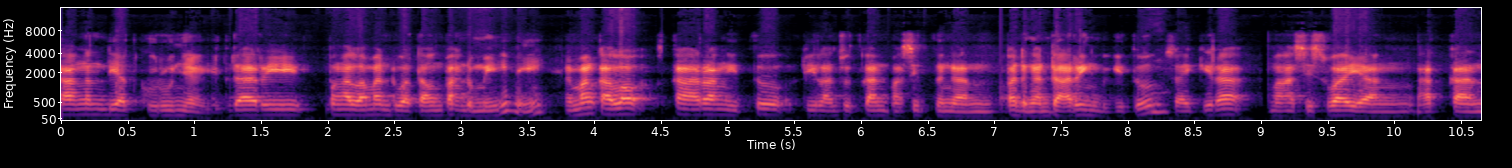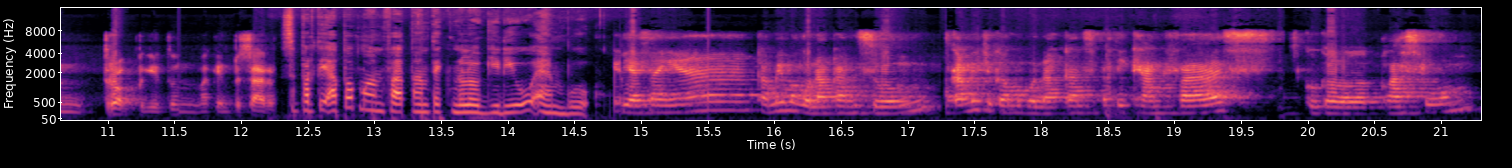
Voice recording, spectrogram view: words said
kangen lihat gurunya gitu. Dari pengalaman dua tahun pandemi ini, memang kalau sekarang itu dilanjutkan masih dengan apa dengan daring begitu, hmm. saya kira mahasiswa yang akan drop begitu makin besar. Seperti apa pemanfaatan teknologi di UM, Bu? Biasanya kami menggunakan Zoom, kami juga menggunakan seperti Canvas, Google Classroom,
